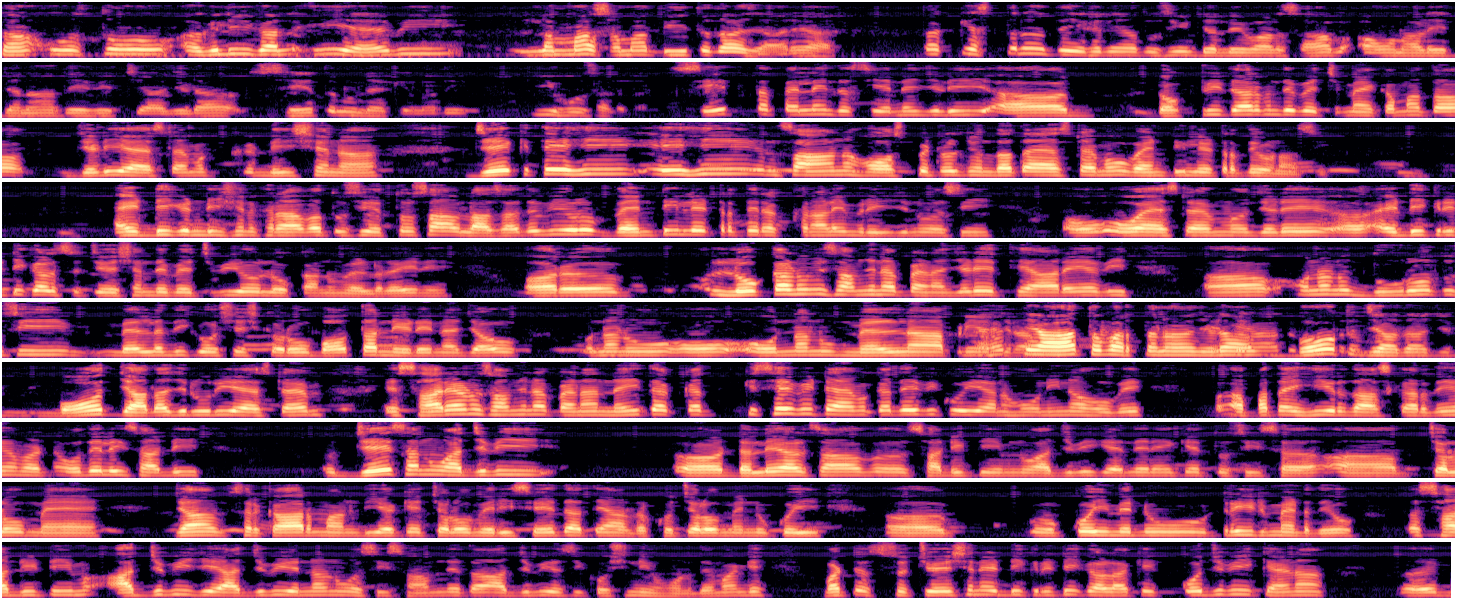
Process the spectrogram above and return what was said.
ਤਾਂ ਉਸ ਤੋਂ ਅਗਲੀ ਗੱਲ ਇਹ ਹੈ ਵੀ ਲੰਮਾ ਸਮਾਂ ਬੀਤਦਾ ਜਾ ਰਿਹਾ। ਤਾਂ ਕਿਸ ਤਰ੍ਹਾਂ ਦੇਖਦੇ ਆ ਤੁਸੀਂ ਡੱਲੇਵਾਲ ਸਾਹਿਬ ਆਉਣ ਵਾਲੇ ਦਿਨਾਂ ਦੇ ਵਿੱਚ ਆ ਜਿਹੜਾ ਸਿਹਤ ਨੂੰ ਲੈ ਕੇ ਉਹਨਾਂ ਦੀ ਕੀ ਹੋ ਸਕਦਾ? ਸਿਹਤ ਤਾਂ ਪਹਿਲਾਂ ਹੀ ਦੱਸੀ ਇਹਨੇ ਜਿਹੜੀ ਅਹ, ਡਾਕਟਰੀ ਟਰਮ ਦੇ ਵਿੱਚ ਮੈਂ ਕਹਾਂ ਤਾਂ ਜਿਹੜੀ ਇਸ ਟਾਈਮ ਕੰਡੀਸ਼ਨ ਆ ਜੇ ਕਿਤੇ ਹੀ ਇਹੀ ਇਨਸਾਨ ਹਸਪੀਟਲ 'ਚ ਹੁੰਦਾ ਤਾਂ ਇਸ ਟਾਈਮ ਉਹ ਵੈਂਟੀਲੇਟਰ ਤੇ ਹੋਣਾ ਸੀ। ਐਡੀ ਕੰਡੀਸ਼ਨ ਖਰਾਬ ਆ ਤੁਸੀਂ ਇੱਥੋਂ ਹਿਸਾਬ ਲਾ ਸਕਦੇ ਹੋ ਵੀ ਉਹ ਵੈਂਟੀਲੇਟਰ ਤੇ ਰੱਖਣ ਵਾਲੇ ਮਰੀਜ਼ ਨੂੰ ਅਸੀਂ ਉਹ ਇਸ ਟਾਈਮ ਜਿਹੜੇ ਐਡੀ ਕ੍ਰਿਟੀਕਲ ਸਿਚੁਏਸ਼ਨ ਦੇ ਵਿੱਚ ਵੀ ਉਹ ਲੋਕਾਂ ਨੂੰ ਮਿਲ ਰਹੇ ਨੇ। ਔਰ ਲੋਕਾਂ ਨੂੰ ਵੀ ਸਮਝਣਾ ਪੈਣਾ ਜਿਹੜੇ ਇੱਥੇ ਆ ਰਹੇ ਆ ਵੀ ਉਹਨਾਂ ਨੂੰ ਦੂਰੋਂ ਤੁਸੀਂ ਮਿਲਣ ਦੀ ਕੋਸ਼ਿਸ਼ ਕਰੋ ਬਹੁਤਾ ਨੇੜੇ ਨਾ ਜਾਓ ਉਹਨਾਂ ਨੂੰ ਉਹ- ਉਹਨਾਂ ਨੂੰ ਮਿਲਣਾ ਆਪਣੀਆਂ ਜੜ੍ਹਾਂ- ਇhtiyਾਤ ਵਰਤਣਾ ਜਿਹੜਾ ਬਹੁਤ ਜ਼ਿਆਦਾ ਜ਼ਰੂਰੀ ਬਹੁਤ ਜ਼ਿਆਦਾ ਜ਼ਰੂਰੀ ਹੈ ਇਸ ਟਾਈਮ ਇਹ ਸਾਰਿਆਂ ਨੂੰ ਸਮਝਣਾ ਪੈਣਾ ਨਹੀਂ ਤਾਂ ਕਿਸੇ ਵੀ ਟਾਈਮ ਕਦੇ ਵੀ ਕੋਈ ਅਨਹੋਣੀ ਨਾ ਹੋਵੇ। ਆਪਾਂ ਤਾਂ ਇਹੀ ਅਰਦਾਸ ਕਰਦੇ ਹਾਂ ਬਟ ਉਹਦੇ ਲਈ ਸਾਡੀ ਜੇ ਸਾਨੂੰ ਅੱਜ ਵੀ ਡੱਲੇਵਾਲ ਸਾਹਿਬ ਸਾਡੀ ਟੀਮ ਨੂੰ ਅੱਜ ਵੀ ਕਹਿੰਦੇ ਨੇ ਕਿ ਤੁਸੀਂ ਸ- ਚਲੋ ਮੈਂ, ਜਾਂ ਸਰਕਾਰ ਮੰਨਦੀ ਆ ਕਿ ਚਲੋ ਮੇਰੀ ਸਿਹਤ ਦਾ ਧਿਆਨ ਰੱਖੋ, ਚਲੋ ਮੈਨੂੰ ਕੋਈ ਕੋਈ ਮੈਨੂੰ ਟ੍ਰੀਟਮੈਂਟ ਦਿਓ, ਤਾਂ ਸਾਡੀ ਟੀਮ ਅੱਜ ਵੀ, ਜੇ ਅੱਜ ਵੀ ਇਹਨਾਂ ਨੂੰ ਅਸੀਂ ਸਾਹਮਣੇ, ਤਾਂ ਅੱਜ ਵੀ ਅਸੀਂ ਕੁਝ ਨਹੀਂ ਹੋਣ ਦੇਵਾਂਗੇ। ਬਟ ਸਿਚੁਏਸ਼ਨ ਐਡੀ ਕ੍ਰਿਟੀਕਲ ਆ ਕਿ ਕੁਝ ਵੀ ਕਹਿਣਾ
